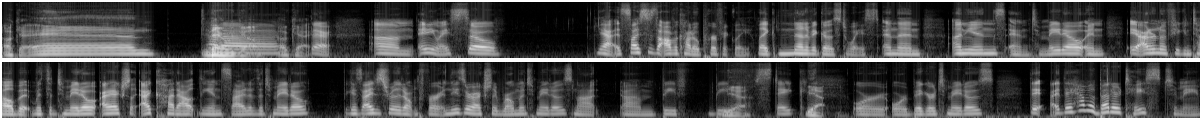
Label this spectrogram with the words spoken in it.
Okay, and there we go. Okay. There. Um. Anyway, so yeah, it slices the avocado perfectly. Like none of it goes to waste. And then onions and tomato, and eh, I don't know if you can tell, but with the tomato, I actually I cut out the inside of the tomato because I just really don't prefer. And these are actually Roma tomatoes, not um beef beef Yeah. steak. Yeah. Or or bigger tomatoes. They they have a better taste to me.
